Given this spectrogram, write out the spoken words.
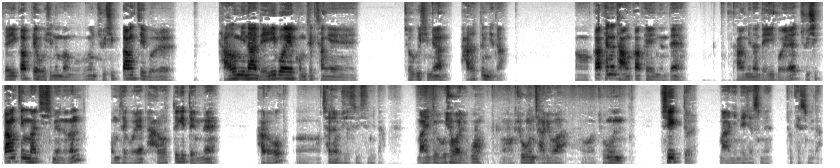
저희 카페 오시는 방법은 주식빵집을 다음이나 네이버의 검색창에 적으시면 바로 뜹니다. 어, 카페는 다음 카페에 있는데 다음이나 네이버에 주식빵집만 치시면은 검색어에 바로 뜨기 때문에 바로 어, 찾아오실 수 있습니다. 많이들 오셔가지고 어, 좋은 자료와 어, 좋은 수익들 많이 내셨으면 좋겠습니다.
